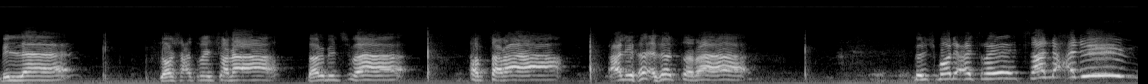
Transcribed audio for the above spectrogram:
בילה, שלוש עשרה שנה, בר מצווה, הפטרה, עלייה לתורה, בן שמונה עשרה, צנחנים!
